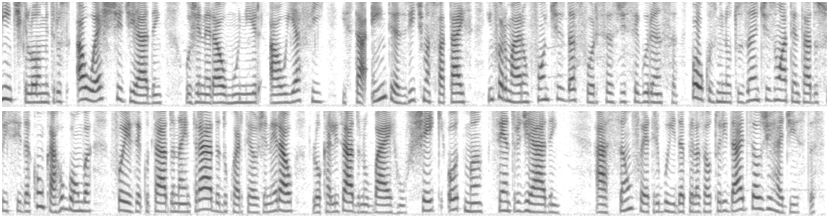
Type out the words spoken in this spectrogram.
20 quilômetros a oeste de Aden. O general Munir al-Yafi está entre as vítimas fatais, informaram fontes das forças de segurança. Poucos minutos antes, um atentado suicida com carro-bomba foi executado na entrada do quartel-general, localizado no bairro Sheikh Othman, centro de Aden. A ação foi atribuída pelas autoridades aos jihadistas.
